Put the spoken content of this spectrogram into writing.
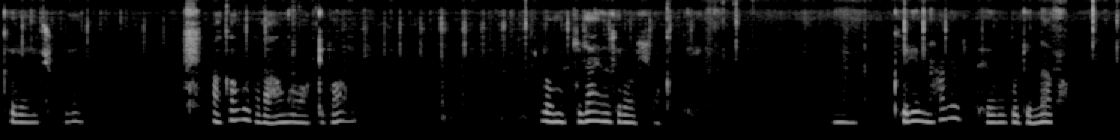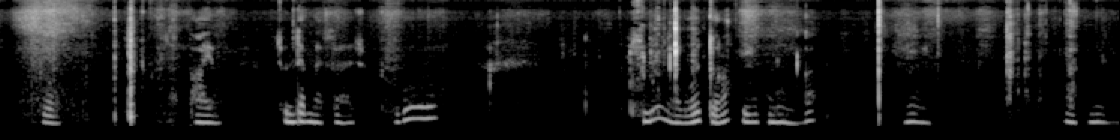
그려주고요. 아까보다 나은 것 같기도 하고 너무 부자연스러웠어 아까 그림. 음, 그림을 하면서 배우고 느나봐. 네. 봐요. 존댓말 써야죠. 그리고 분홍이가 뭐였더라? 이게 분홍인가? 분홍이. 아 분홍이네.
